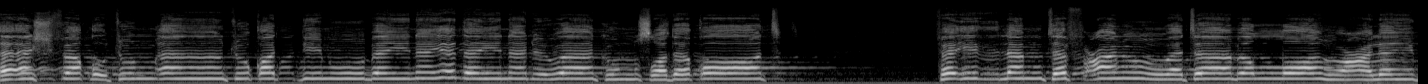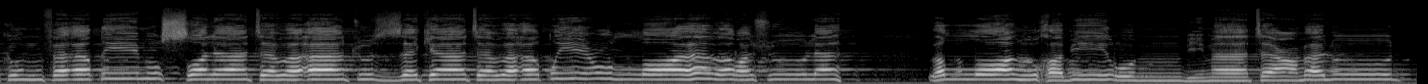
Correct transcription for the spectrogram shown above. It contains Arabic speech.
أأشفقتم أن تقدموا بين يدي ندواكم صدقات فإذ لم تفعلوا وتاب الله عليكم فأقيموا الصلاة وآتوا الزكاة وأطيعوا الله ورسوله والله خبير بما تعملون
